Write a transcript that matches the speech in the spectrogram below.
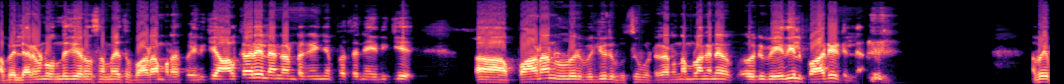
അപ്പോൾ എല്ലാവരും കൂടെ ഒന്ന് ചേർന്ന സമയത്ത് പാടാൻ പറഞ്ഞപ്പോൾ എനിക്ക് ആൾക്കാരെ എല്ലാം കണ്ടു കഴിഞ്ഞപ്പോൾ തന്നെ എനിക്ക് പാടാനുള്ളൊരു വലിയൊരു ബുദ്ധിമുട്ട്. കാരണം നമ്മളങ്ങനെ ഒരു വേദിയിൽ പാടിയിട്ടില്ല. അപ്പോൾ ഈ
